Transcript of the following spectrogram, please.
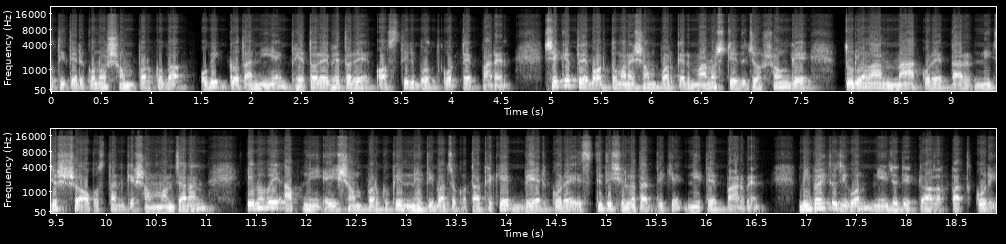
অতীতের কোনো সম্পর্ক বা অভিজ্ঞতা নিয়ে ভেতরে ভেতরে অস্থির বোধ করতে পারেন। সেক্ষেত্রে বর্তমানে সম্পর্কের মানুষটির সঙ্গে তুলনা না করে তার নিজস্ব অবস্থানকে সম্মান জানান। এভাবেই আপনি এই সম্পর্ককে নেতিবাচকতা থেকে বের করে স্থিতিশীলতার দিকে নিতে পারবেন। বিবাহিত জীবন নিয়ে যদি একটু আলোকপাত করি।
